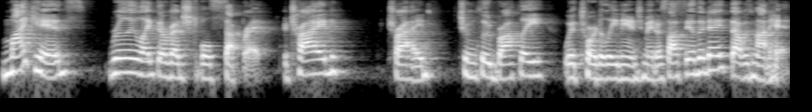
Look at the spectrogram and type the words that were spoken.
My kids really like their vegetables separate. I tried, tried to include broccoli with tortellini and tomato sauce the other day. That was not a hit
